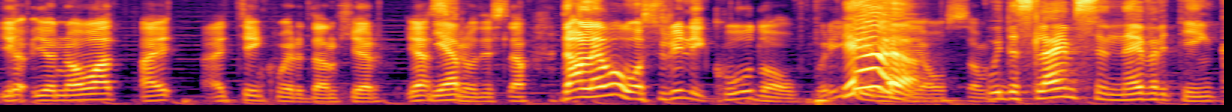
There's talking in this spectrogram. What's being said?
You, you know what? I I think we're done here. Yeah, Yep. screw this level. That level was really cool though. Really, Yeah. really awesome. With the slimes and everything.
